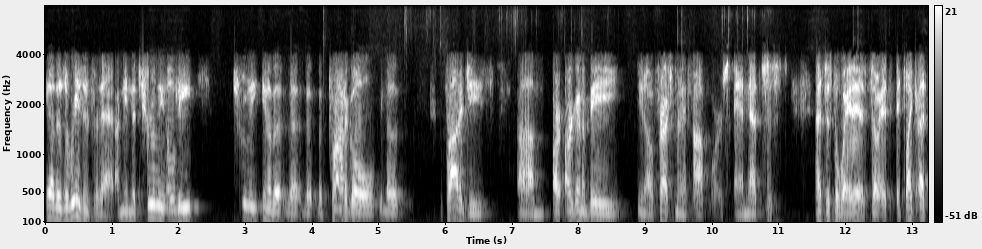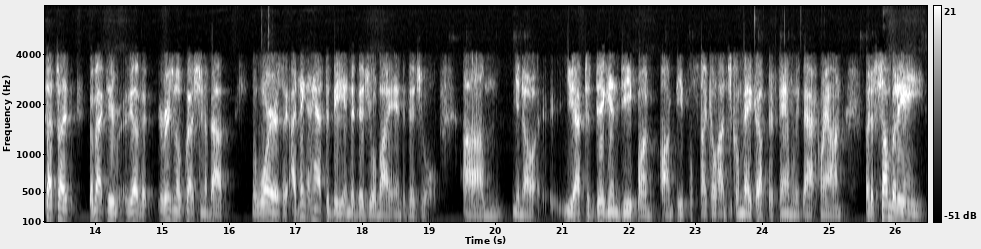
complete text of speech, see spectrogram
you know, there's a reason for that. I mean, the truly elite, truly, you know, the the the, the prodigal, you know, the prodigies um, are are going to be, you know, freshmen and sophomores, and that's just that's just the way it is. So it's it's like that's why I go back to the other original question about the Warriors. I think it has to be individual by individual. Um, you know, you have to dig in deep on on people's psychological makeup, their family background. But if somebody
